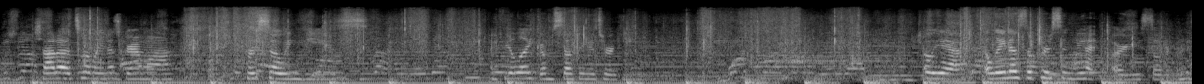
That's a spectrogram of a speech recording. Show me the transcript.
But shout out to Elena's grandma for sewing these. Feel like I'm stuffing a turkey. Oh yeah, Elena's the person behind. Are you still recording?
